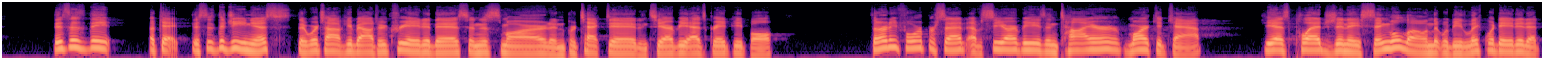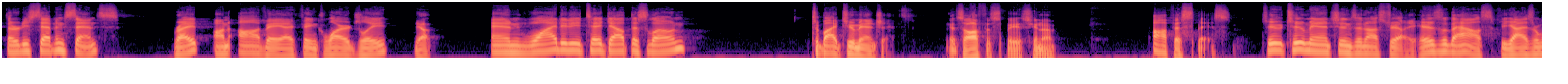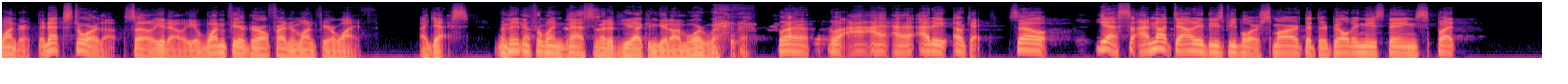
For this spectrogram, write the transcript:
This is the, okay, this is the genius that we're talking about who created this and is smart and protected, and CRV has great people. 34% of CRV's entire market cap he has pledged in a single loan that would be liquidated at 37 cents, right? On Aave, I think largely. Yeah. And why did he take out this loan? To buy two mansions, It's office space, you know. office space. Two two mansions in Australia. Here's the house, if you guys are wondering. They're next door though. So, you know, you have one for your girlfriend and one for your wife, I guess. Maybe for when guests strategy I can get on board with. well, well I, I, I mean, okay. So, yes, I'm not doubting these people are smart, that they're building these things, but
